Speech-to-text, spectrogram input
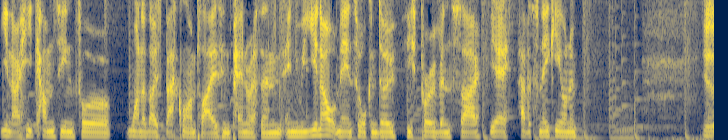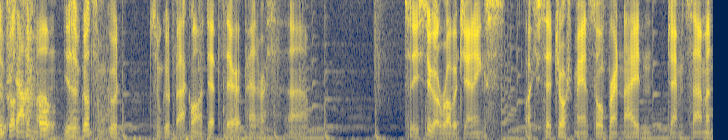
you know he comes in for one of those backline players in Penrith, and, and you know what Mansour can do. He's proven. So yeah, have a sneaky on him. You've got some. Um, you've got some good some good backline depth there at Penrith. Um, so you still got Robert Jennings, like you said, Josh Mansour, Brent Naden, Jaeman Salmon,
